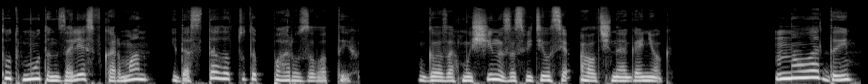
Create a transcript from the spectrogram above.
Тут Мотан залез в карман и достал оттуда пару золотых. В глазах мужчины засветился алчный огонек. «Ну лады», —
